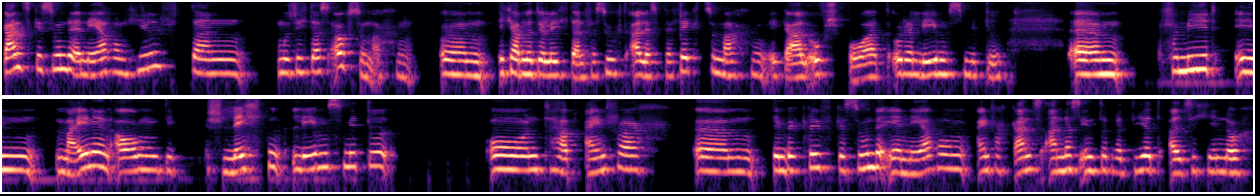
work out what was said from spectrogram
ganz gesunde Ernährung hilft, dann muss ich das auch so machen. Ähm, ich habe natürlich dann versucht, alles perfekt zu machen, egal ob Sport oder Lebensmittel. Ähm, vermied in meinen Augen die schlechten Lebensmittel und habe einfach ähm, den Begriff gesunde Ernährung einfach ganz anders interpretiert, als ich ihn noch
